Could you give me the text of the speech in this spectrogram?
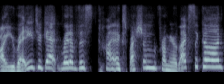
are you ready to get rid of this kind of expression from your lexicon?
